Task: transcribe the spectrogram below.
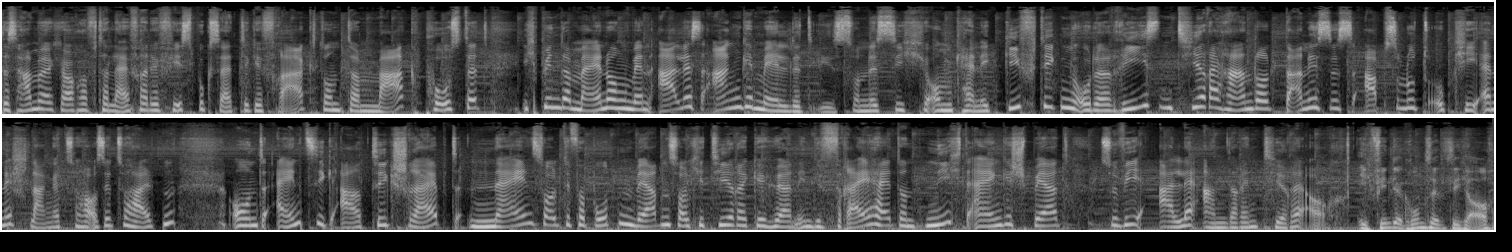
Das haben wir euch auch auf der Live-Radio-Facebook-Seite gefragt und der Marc postet, ich bin der Meinung, wenn alles angemeldet ist und es sich um keine giftigen oder Riesentiere handelt, dann ist es absolut okay, eine Schlange zu Hause zu halten. Und einzigartig schreibt, nein, sollte verboten werden, solche Tiere gehören in die Freiheit und nicht eingesperrt, so wie alle anderen Tiere auch. Ich finde ja grundsätzlich auch,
